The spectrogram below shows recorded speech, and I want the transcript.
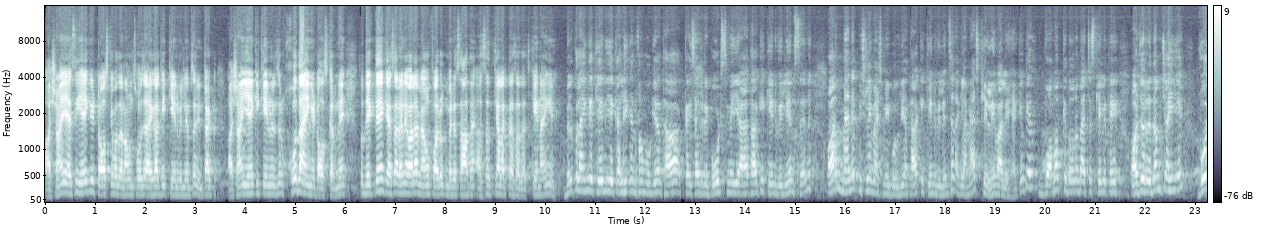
आशाएँ ऐसी हैं कि टॉस के बाद अनाउंस हो जाएगा कि केन विलियमसन इनफैक्ट आशाएँ ये है कि केन विलियमसन खुद आएँगे टॉस करने। तो देखते हैं कैसा रहने वाला है। मैं हूँ फारूक, मेरे साथ हैं असद। क्या लगता है असद, आज केन आएँगे? बिल्कुल आएँगे। केन ये कल ही कंफर्म हो गया था। कई सारे रिपोर्ट्स में ये आया था कि केन विलियमसन, और मैंने पिछले मैच में ही बोल दिया था कि केन विलियमसन अगला मैच खेलने वाले हैं, क्योंकि वार्म अप के दोनों मैचेस खेले थे, और जो रिदम चाहिए, वो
